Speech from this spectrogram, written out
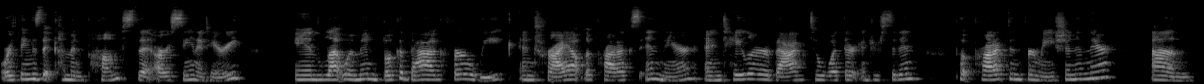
or things that come in pumps that are sanitary and let women book a bag for a week and try out the products in there and tailor a bag to what they're interested in. Put product information in there. Um,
